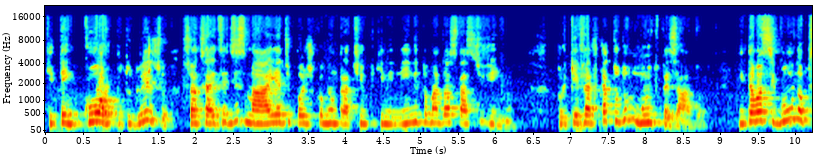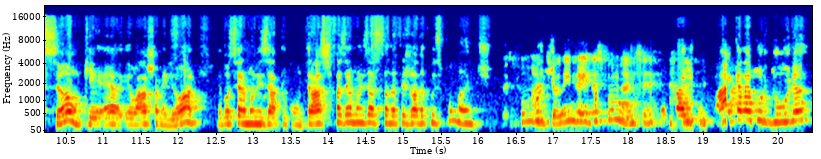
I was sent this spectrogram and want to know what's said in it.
que tem corpo, tudo isso, só que aí você desmaia depois de comer um pratinho pequenininho e tomar duas taças de vinho. Porque vai ficar tudo muito pesado. Então, a segunda opção, que é, eu acho a melhor, é você harmonizar para o contraste e fazer a harmonização da feijoada com espumante. Espumante, Porque eu lembrei do espumante. Vai limpar aquela gordura,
